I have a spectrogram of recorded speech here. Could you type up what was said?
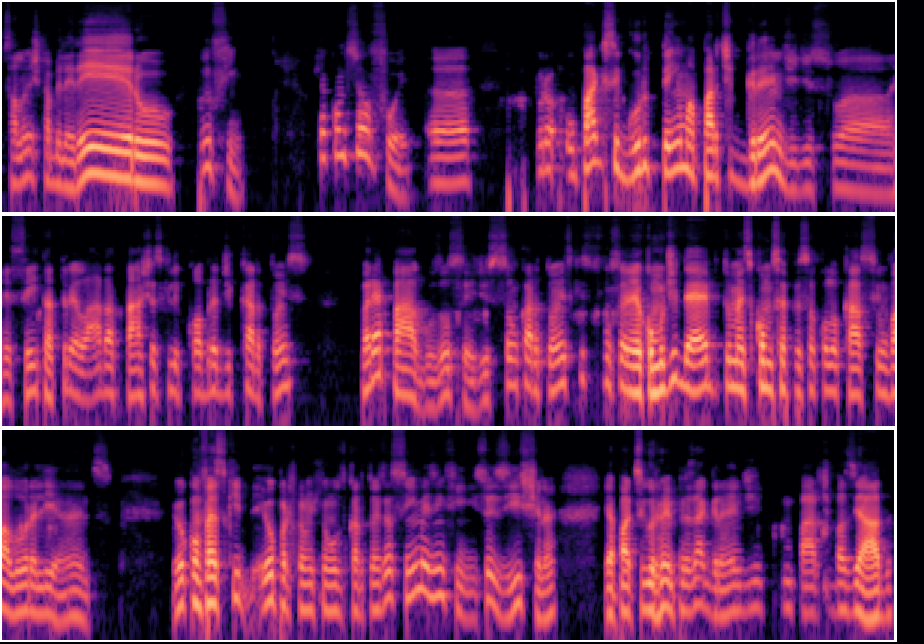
salão de cabeleireiro, enfim. O que aconteceu foi, uh, o PagSeguro tem uma parte grande de sua receita atrelada a taxas que ele cobra de cartões pré-pagos, ou seja, são cartões que funcionariam como de débito, mas como se a pessoa colocasse um valor ali antes. Eu confesso que eu particularmente não uso cartões assim, mas enfim, isso existe, né? E a PagSeguro é uma empresa grande, em parte baseada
